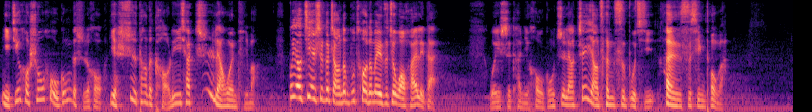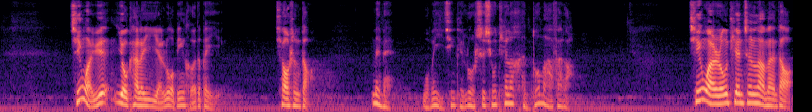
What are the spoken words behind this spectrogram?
你今后收后宫的时候，也适当的考虑一下质量问题嘛，不要见识个长得不错的妹子就往怀里带。为师看你后宫质量这样参差不齐，很是心痛啊。秦婉约又看了一眼洛冰河的背影，悄声道：“妹妹，我们已经给洛师兄添了很多麻烦了。”秦婉容天真烂漫道：“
